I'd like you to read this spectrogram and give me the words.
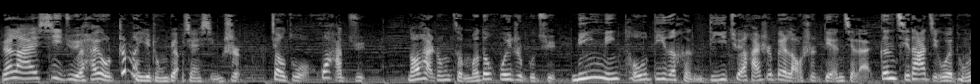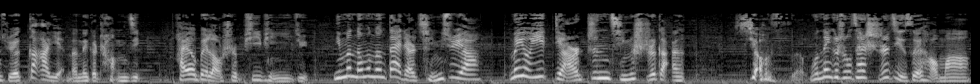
原来戏剧还有这么一种表现形式，叫做话剧。脑海中怎么都挥之不去，明明头低得很低，却还是被老师点起来，跟其他几位同学尬演的那个场景，还要被老师批评一句：“你们能不能带点情绪啊？”没有一点儿真情实感，笑死！我那个时候才十几岁，好吗？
